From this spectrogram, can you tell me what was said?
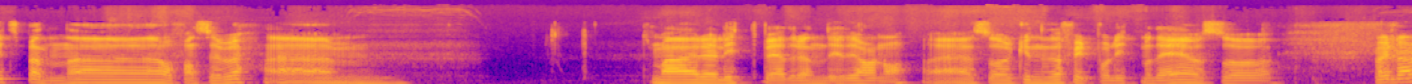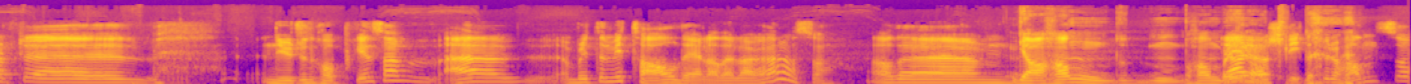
litt spennende offensive. Um, som er litt bedre enn de de har nå. Uh, så kunne de ha fylt på litt med det. Og så helt klart Nugent Hopkins er, blitt en vital del av det laget her, altså. Det, ja, han, han blir ja, ja, Slipper du han, så,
